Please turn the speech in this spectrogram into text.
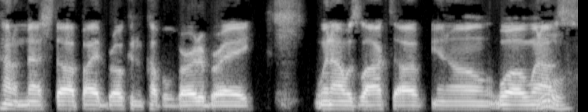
kind of messed up. I had broken a couple vertebrae when I was locked up. You know, well, when I was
